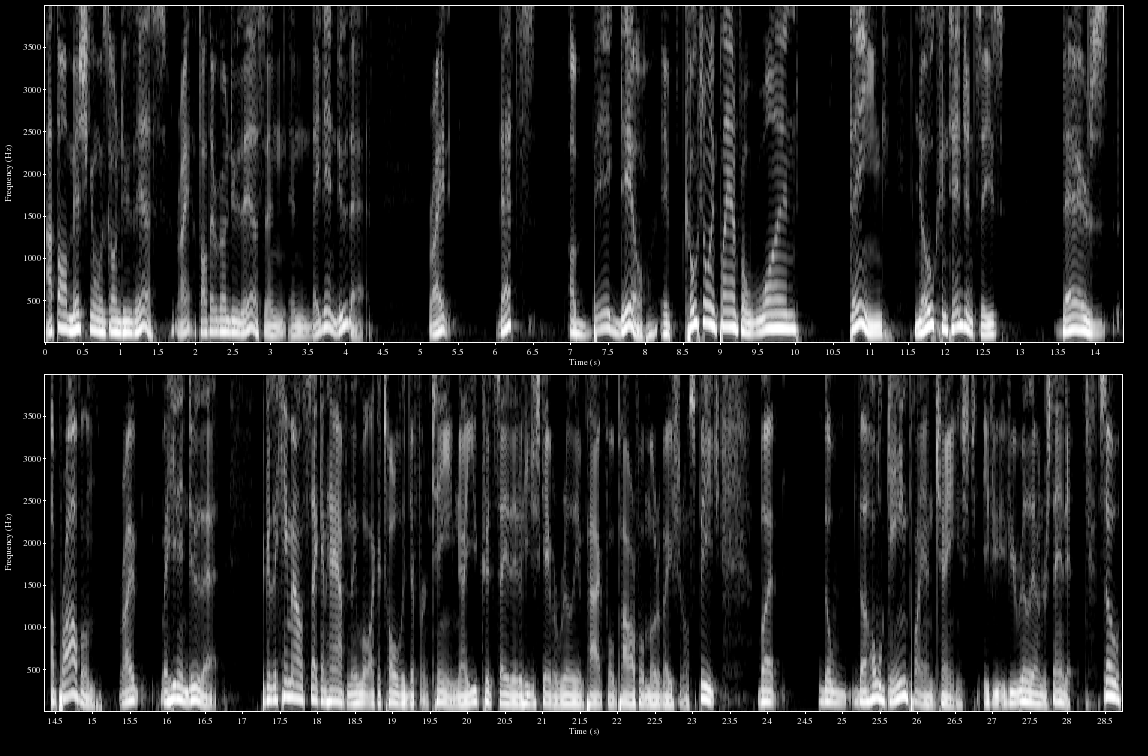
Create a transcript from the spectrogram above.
I thought Michigan was going to do this, right? I thought they were going to do this, and and they didn't do that, right? That's a big deal. If coach only planned for one thing, no contingencies, there's a problem, right? But he didn't do that because they came out in the second half and they looked like a totally different team. Now you could say that he just gave a really impactful, powerful, motivational speech, but the the whole game plan changed if you if you really understand it. So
